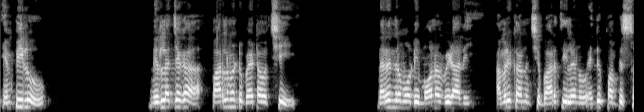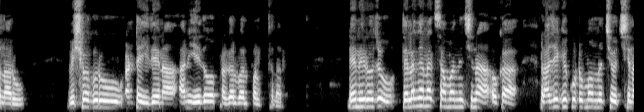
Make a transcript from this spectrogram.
ఎంపీలు నిర్లజ్జగా పార్లమెంటు బయట వచ్చి నరేంద్ర మోడీ మౌనం వీడాలి అమెరికా నుంచి భారతీయులను ఎందుకు పంపిస్తున్నారు విశ్వగురు అంటే ఇదేనా అని ఏదో ప్రగల్భాలు పలుకుతున్నారు. నేను ఈరోజు తెలంగాణకు సంబంధించిన ఒక రాజకీయ కుటుంబం నుంచి వచ్చిన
